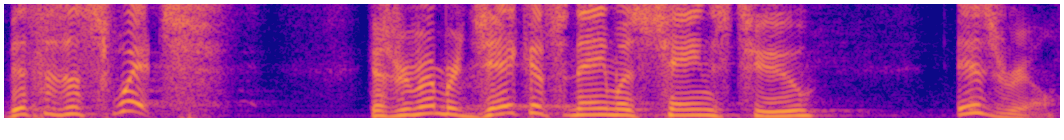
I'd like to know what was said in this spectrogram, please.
this is a switch. Because remember, Jacob's name was changed to Israel.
